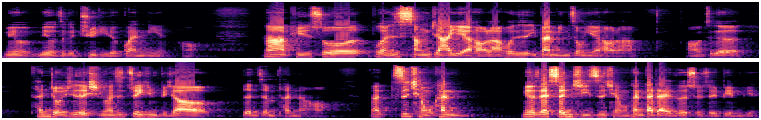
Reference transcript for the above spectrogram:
没有没有这个距离的观念哦。那比如说，不管是商家也好啦，或者是一般民众也好啦，哦，这个喷酒精的习惯是最近比较认真喷的哦。那之前我看没有在升级之前，我看大家也都是随随便便。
